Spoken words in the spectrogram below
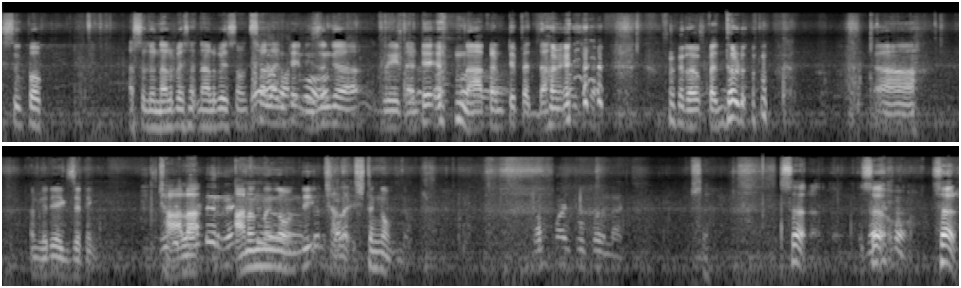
సూపర్. అసలు నలభై నలభై సంవత్సరాలు అంటే నిజంగా గ్రేట్. అంటే నాకంటే పెద్ద ఆమె. వెరీ ఎగ్జైటింగ్ చాలా ఆనందంగా ఉంది చాలా ఇష్టంగా ఉంది. Sir sir sir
